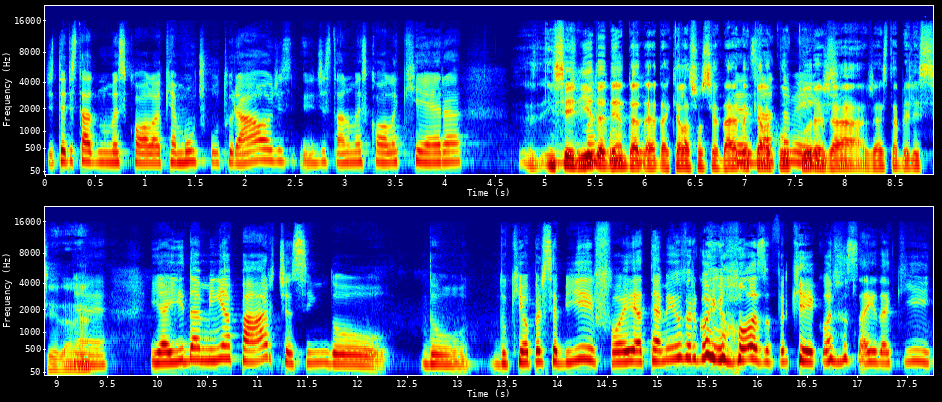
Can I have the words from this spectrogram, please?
de ter estado numa escola que é multicultural, de, de estar numa escola que era inserida dentro da, daquela sociedade, Exatamente. daquela cultura já, já estabelecida, né? É. E aí, da minha parte, assim, do, do, do que eu percebi, foi até meio vergonhoso, porque quando eu saí daqui,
